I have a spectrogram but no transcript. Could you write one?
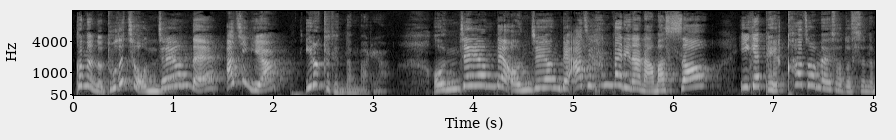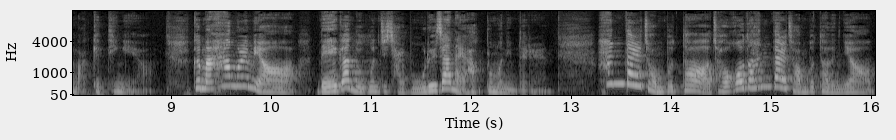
그러면 너 도대체 언제 연대? 아직이야? 이렇게 된단 말이야. 언제 연대? 언제 연대? 아직 한 달이나 남았어? 이게 백화점에서도 쓰는 마케팅이에요. 그러면 하물며 내가 누군지 잘 모르잖아요, 학부모님들은. 한 달 전부터, 적어도 한 달 전부터는요,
